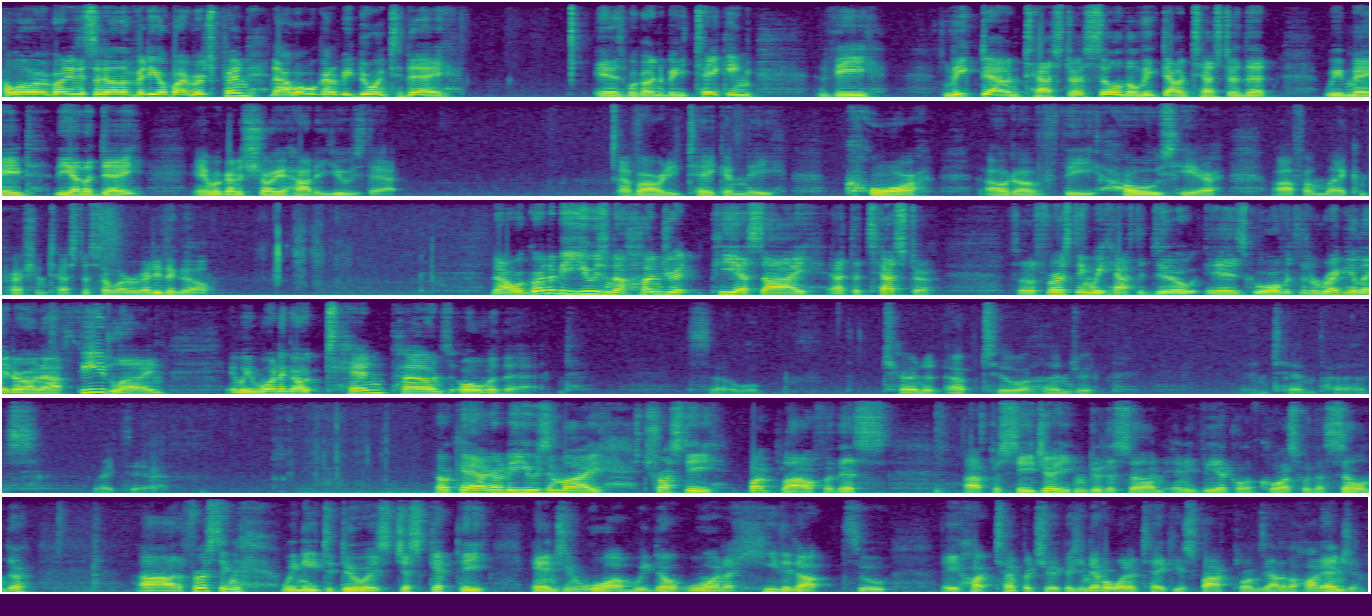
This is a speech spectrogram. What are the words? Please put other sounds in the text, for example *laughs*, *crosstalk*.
Hello everybody, this is another video by Richpin. Now what we're going to be doing today is we're going to be taking the leak down tester, cylinder leak down tester that we made the other day and we're going to show you how to use that. I've already taken the core out of the hose here off of my compression tester so we're ready to go. Now we're going to be using 100 psi at the tester. So the first thing we have to do is go over to the regulator on our feed line and we want to go 10 pounds over that. So we'll turn it up to 110 pounds right there. Okay, I'm going to be using my trusty bug plow for this uh, procedure. You can do this on any vehicle, of course, with a cylinder. Uh, the first thing we need to do is just get the engine warm. We don't want to heat it up to a hot temperature because you never want to take your spark plugs out of a hot engine.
